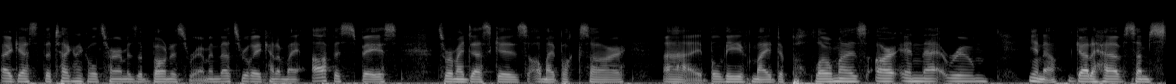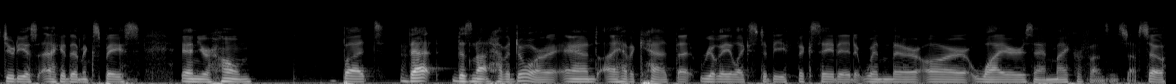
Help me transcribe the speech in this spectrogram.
I guess the technical term is a bonus room, and that's really kind of my office space. It's where my desk is, all my books are. Uh, I believe my diplomas are in that room. You know, got to have some studious academic space in your home but that does not have a door and i have a cat that really likes to be fixated when there are wires and microphones and stuff. So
